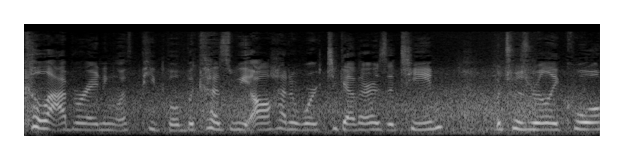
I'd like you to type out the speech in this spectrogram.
collaborating with people because we all had to work together as a team, which was really cool.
